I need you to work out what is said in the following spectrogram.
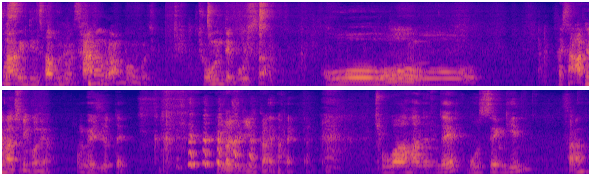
못생긴 사물. 사람으로 안 보는 거죠. 좋은데 못 사. 오. 오. 사실상 앞에만 줄인 거네요. 그럼 왜 주셨대? 별라 줄이니까. 좋아하는데 못생긴? 사람?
